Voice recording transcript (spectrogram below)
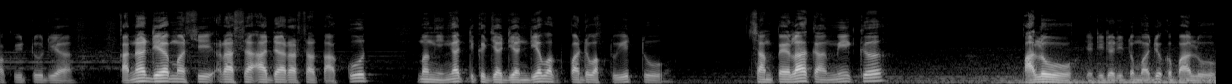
waktu itu dia. Karena dia masih rasa ada rasa takut mengingat di kejadian dia waktu pada waktu itu. Sampailah kami ke Palu, jadi dari Tomajo ke Palu.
